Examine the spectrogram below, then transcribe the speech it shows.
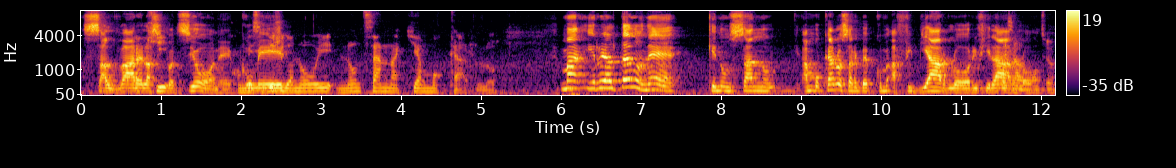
salvare la Chi- situazione, Come, come, si dice da noi, non sanno a chi ammoccarlo. Ma in realtà non è che non sanno ammoccarlo sarebbe come affibbiarlo, rifilarlo. Esatto,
